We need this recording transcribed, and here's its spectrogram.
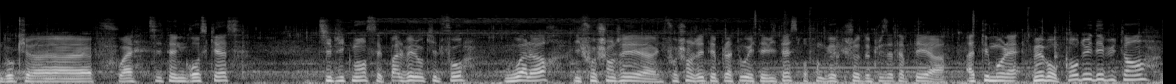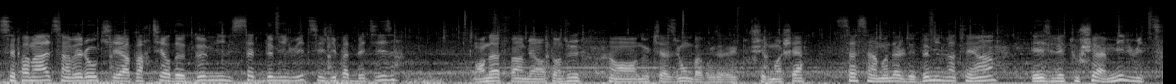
Donc euh, ouais, si tu as une grosse caisse, typiquement c'est pas le vélo qu'il faut. Ou alors il faut changer, euh, il faut changer tes plateaux et tes vitesses pour prendre quelque chose de plus adapté à, tes mollets. Mais bon, pour du débutant, c'est pas mal. C'est un vélo qui est à partir de 2007-2008 si je dis pas de bêtises. En neuf, hein, bien entendu. En occasion, bah, vous avez touché le moins cher. Ça, c'est un modèle de 2021 et je l'ai touché à 1008.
